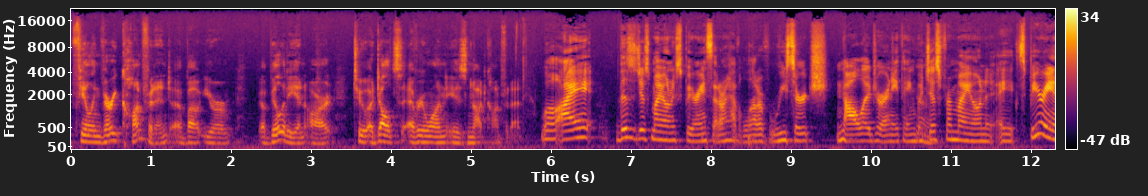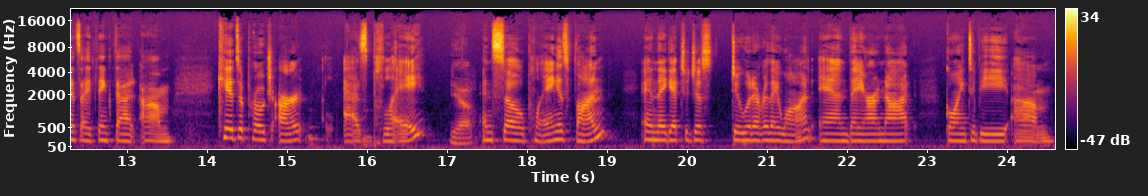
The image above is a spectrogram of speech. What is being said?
feeling very confident about your ability in art, to adults, everyone is not confident. Well, I this is just my own experience. I don't have a lot of research knowledge or anything, but just from my own experience, I think that um, kids approach art as play, Yeah. and so playing is fun, and they get to just do whatever they want, and they are not going to be. Um,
